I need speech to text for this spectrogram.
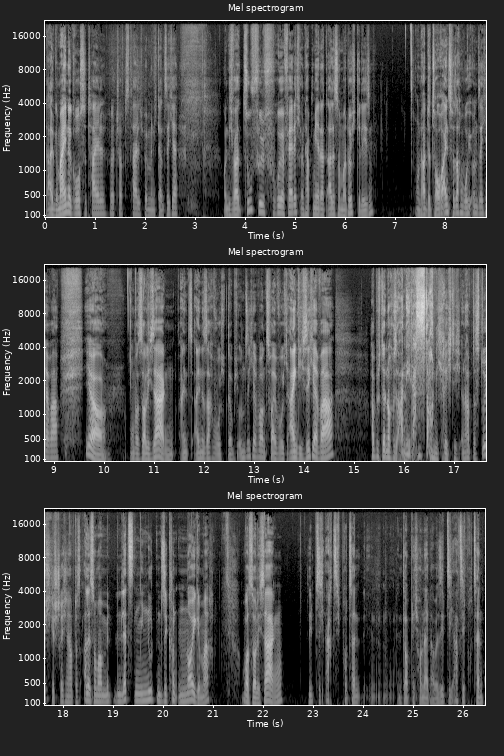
der allgemeine große Teil, Wirtschaftsteil, ich bin mir nicht ganz sicher. Und ich war zu viel früher fertig und habe mir das alles nochmal durchgelesen. Und hatte zwar auch ein, zwei Sachen, wo ich unsicher war. Ja, und was soll ich sagen? Eins, eine Sache, wo ich, glaube ich, unsicher war und zwei, wo ich eigentlich sicher war, habe ich dann noch gesagt, ah, nee, das ist doch nicht richtig. Und habe das durchgestrichen, habe das alles nochmal mit den letzten Minuten, Sekunden neu gemacht. Und was soll ich sagen? 70, 80 Prozent, ich glaube nicht 100, aber 70, 80 Prozent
